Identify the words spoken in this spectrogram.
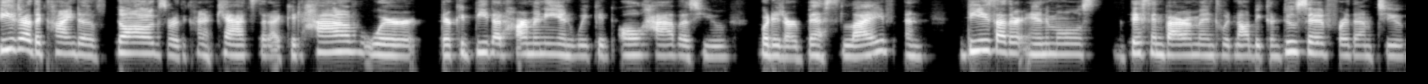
these are the kind of dogs or the kind of cats that I could have where there could be that harmony and we could all have, as you put it, our best life. And these other animals, this environment would not be conducive for them to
